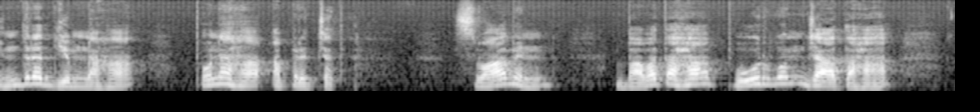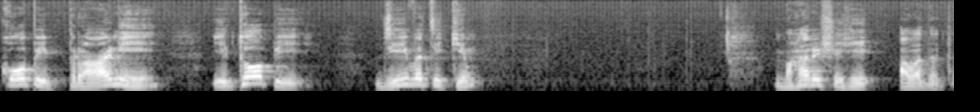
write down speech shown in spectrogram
इन्द्रद्युम्नः पुनः अपृच्छत्। स्वामिन् भवतः पूर्वं जातः कोऽपि प्राणी इतोपि जीवति किम्? महर्षिः अवदत्।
